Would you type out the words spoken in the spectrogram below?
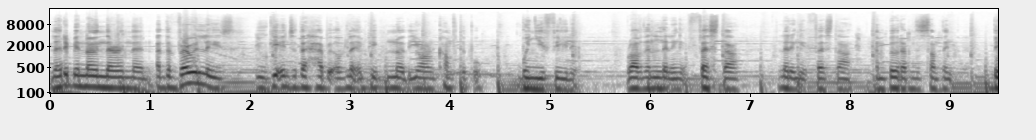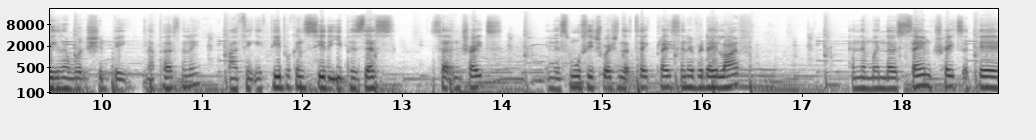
let it be known there and then. At the very least, you'll get into the habit of letting people know that you're uncomfortable when you feel it, rather than letting it fester, letting it fester and build up into something bigger than what it should be. Now, personally, I think if people can see that you possess certain traits in the small situations that take place in everyday life, and then when those same traits appear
